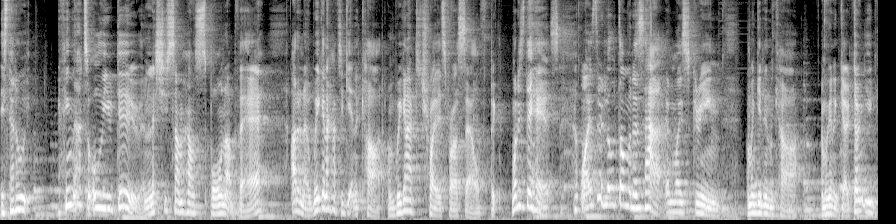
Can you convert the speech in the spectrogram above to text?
Is that all? I think that's all you do, unless you somehow spawn up there. I don't know, we're gonna have to get in the cart and we're gonna have to try this for ourselves. But what is this? Why is there a little Dominus hat in my screen? I'm gonna get in the car and we're gonna go. Don't you...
